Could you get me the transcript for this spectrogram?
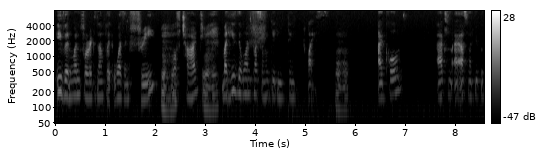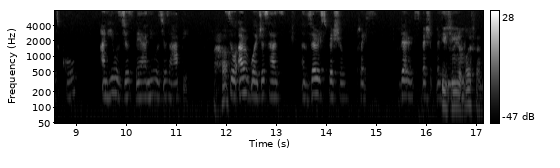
even when, for example, it wasn't free Mm-hmm. of charge, but he's the one person who didn't think twice. Mm-hmm. I called, I asked, I asked my people to call, and he was just there and he was just happy. Uh-huh. So Arrow Bwoy just has a very special place, very special place. Is he your heart. boyfriend?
